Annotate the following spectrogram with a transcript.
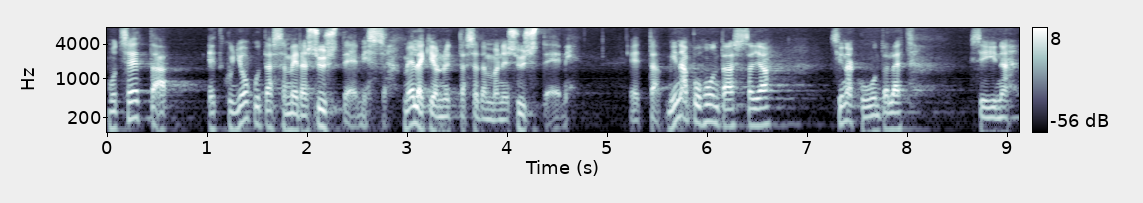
Mutta se, että, että kun joku tässä meidän systeemissä, meilläkin on nyt tässä tämmöinen systeemi, että minä puhun tässä ja sinä kuuntelet siinä.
